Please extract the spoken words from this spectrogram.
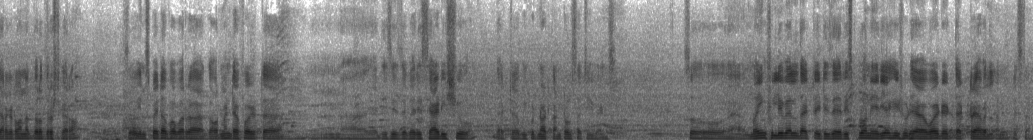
జరగడం అన్నది దురదృష్టకరం. So in spite of our government effort this is a very sad issue that we could not control such events so knowing fully well that it is a risk prone area he should have avoided that travel అనిపిస్తాను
